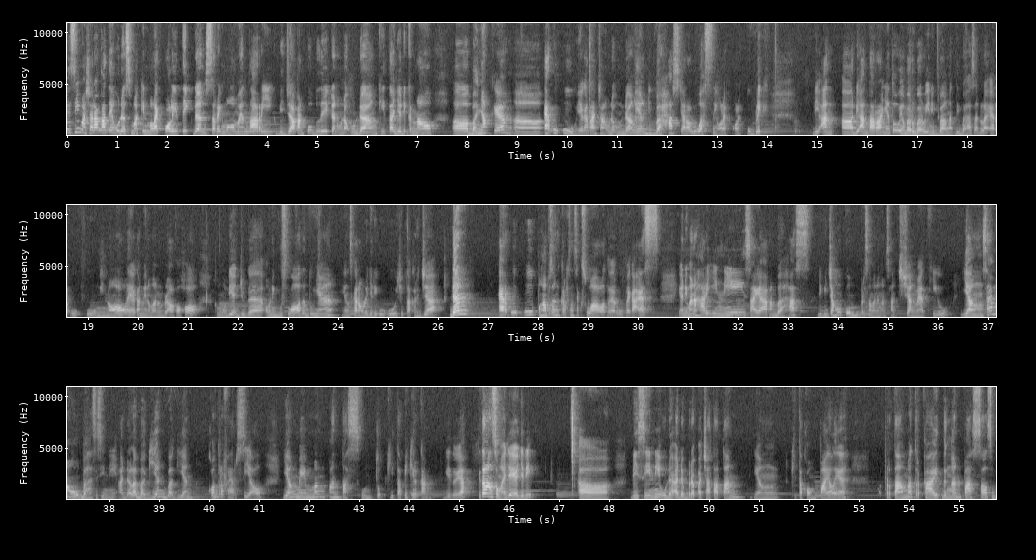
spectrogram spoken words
kondisi masyarakat yang udah semakin melek politik dan sering mengomentari kebijakan publik dan undang-undang, kita jadi kenal uh, banyak ya uh, eh, RUU ya kan rancangan undang-undang yang dibahas secara luas nih oleh oleh publik. Di, an, uh, di antaranya tuh yang baru-baru ini banget dibahas adalah RUU Minol ya kan minuman beralkohol, kemudian juga Omnibus Law tentunya yang sekarang udah jadi UU Cipta Kerja dan RUU penghapusan kekerasan seksual atau RUU PKS yang di mana hari ini saya akan bahas di bincang hukum bersama dengan Sean Matthew. Yang saya mau bahas di sini adalah bagian-bagian kontroversial yang memang pantas untuk kita pikirkan, gitu ya. Kita langsung aja ya. Jadi uh, di sini udah ada beberapa catatan yang kita compile ya Pertama terkait dengan pasal 11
